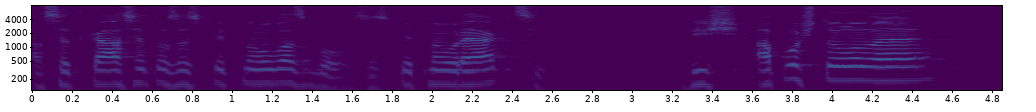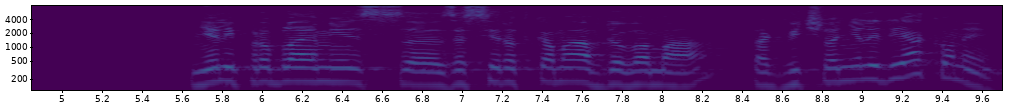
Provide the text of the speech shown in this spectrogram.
a setká se to se zpětnou vazbou, se zpětnou reakcí. Když apoštolové měli problémy s, se sirotkama a vdovama, tak vyčlenili diakony.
